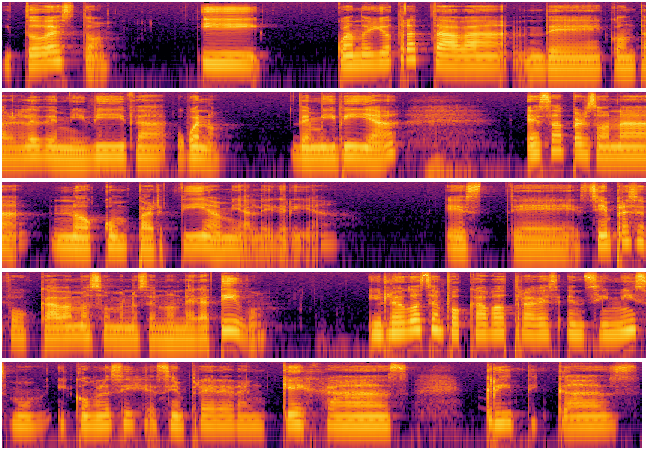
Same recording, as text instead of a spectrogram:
y todo esto. Y cuando yo trataba de contarle de mi vida, bueno, de mi día, esa persona no compartía mi alegría. Este, siempre se enfocaba más o menos en lo negativo. Y luego se enfocaba otra vez en sí mismo. Y como les dije, siempre eran quejas, críticas.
